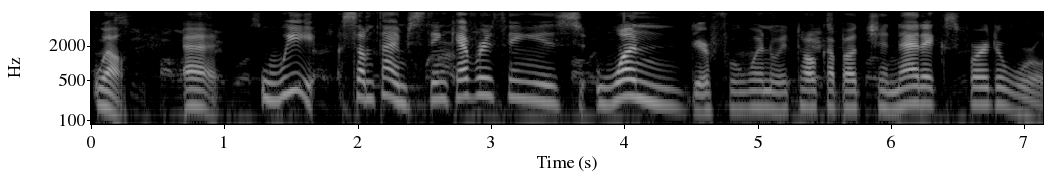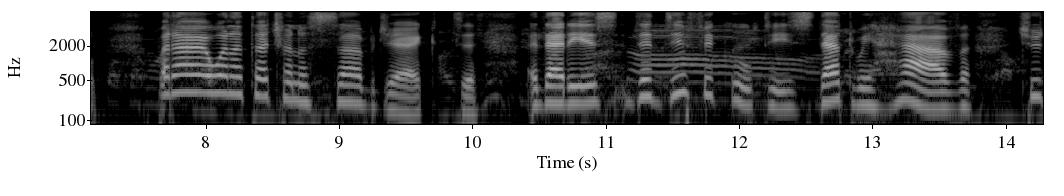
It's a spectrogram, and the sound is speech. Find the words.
Well, uh, we sometimes think everything is wonderful when we talk about genetics for the world. But I want to touch on a subject that is the difficulties that we have to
